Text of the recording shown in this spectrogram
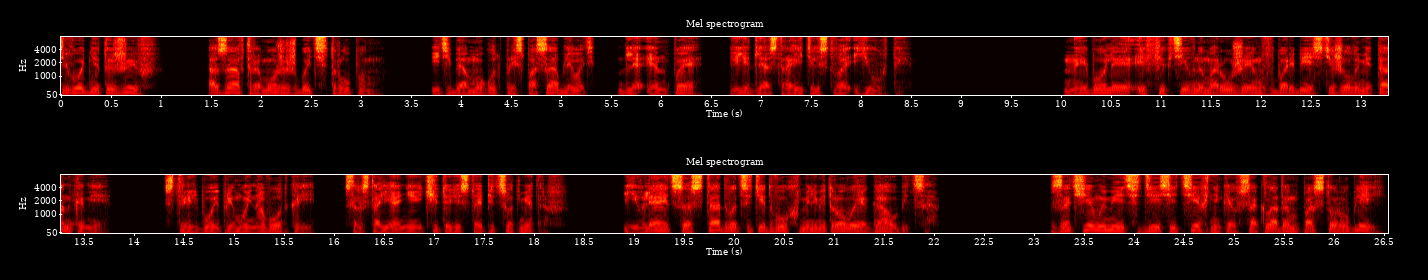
Сегодня ты жив, а завтра можешь быть трупом, и тебя могут приспосабливать для НП или для строительства юрты. Наиболее эффективным оружием в борьбе с тяжелыми танками, стрельбой прямой наводкой с расстояния 400-500 метров, является 122 миллиметровая гаубица. Зачем иметь 10 техников с окладом по 100 рублей,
